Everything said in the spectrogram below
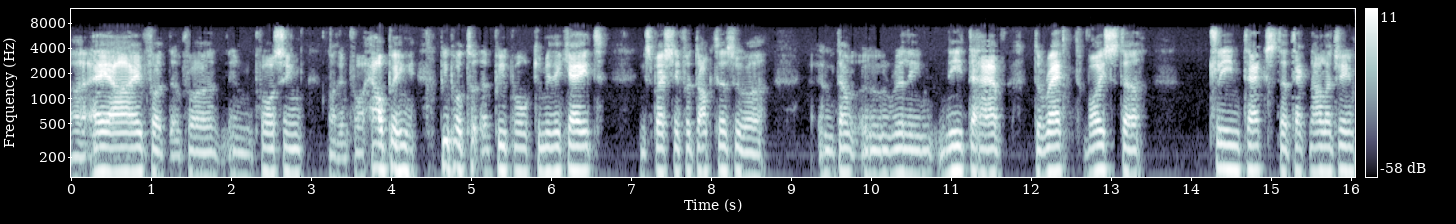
uh, AI for for enforcing, not for helping people to uh, people communicate, especially for doctors who are who don't who really need to have direct voice to clean text technology,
